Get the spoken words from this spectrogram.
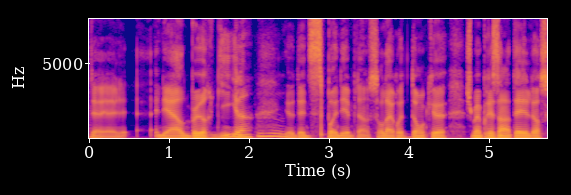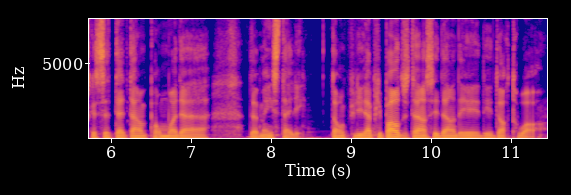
de, les albergues, là, Mhm. de disponibles là, sur la route. Donc, euh, je me présentais lorsque c'était le temps pour moi de, de m'installer. Donc, puis la plupart du temps, c'est dans des, des dortoirs.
